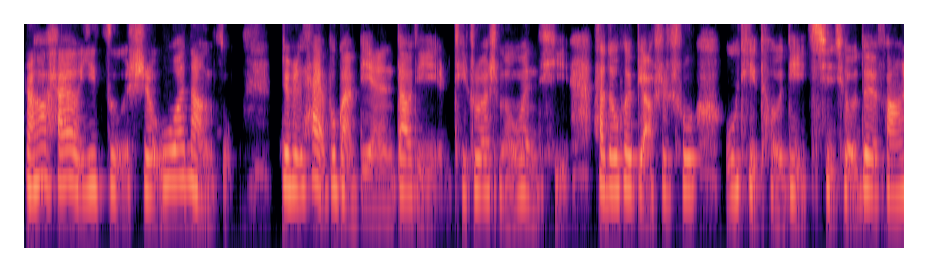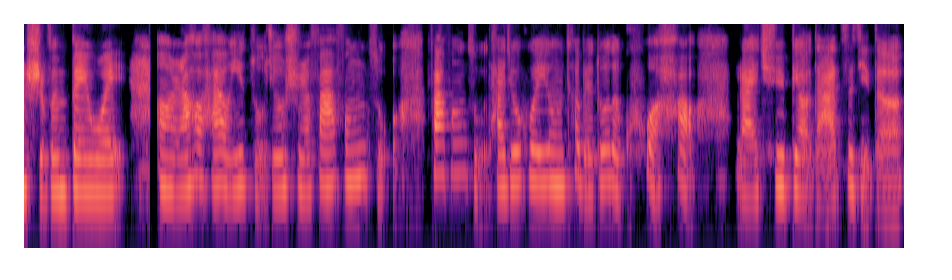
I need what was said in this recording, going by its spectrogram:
然后还有一组是窝囊组，就是他也不管别人到底提出了什么问题，他都会表示出五体投地，祈求对方十分卑微。嗯，然后还有一组就是发疯组，发疯组他就会用特别多的括号来去表达自己的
